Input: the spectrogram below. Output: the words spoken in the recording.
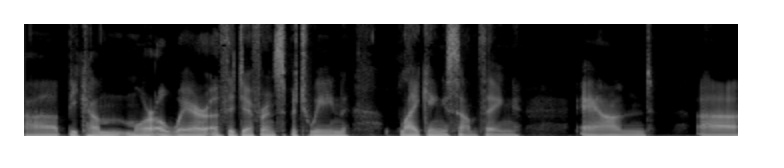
uh, become more aware of the difference between liking something and uh,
